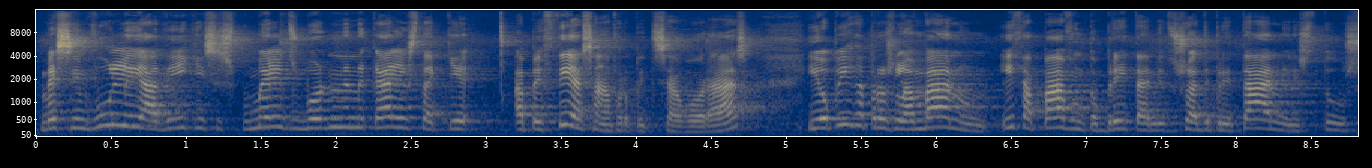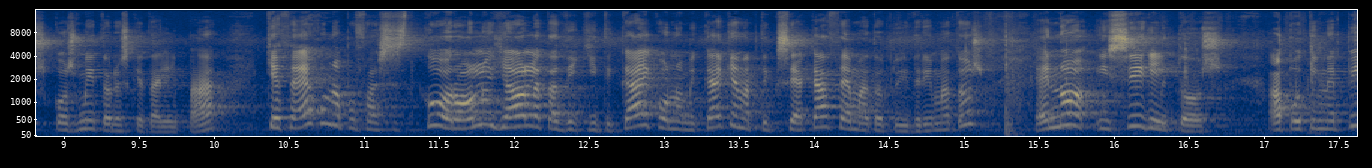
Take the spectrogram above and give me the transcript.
με συμβούλια διοίκησης που μέλη τους μπορεί να είναι κάλλιστα και απευθείας άνθρωποι της αγοράς, οι οποίοι θα προσλαμβάνουν ή θα πάβουν τον Πρίτανη, τους αντιπριτάνη, τους κοσμήτορε κτλ. και θα έχουν αποφασιστικό ρόλο για όλα τα διοικητικά, οικονομικά και αναπτυξιακά θέματα του Ιδρύματος, ενώ η σύγκλιτο από την, επί,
